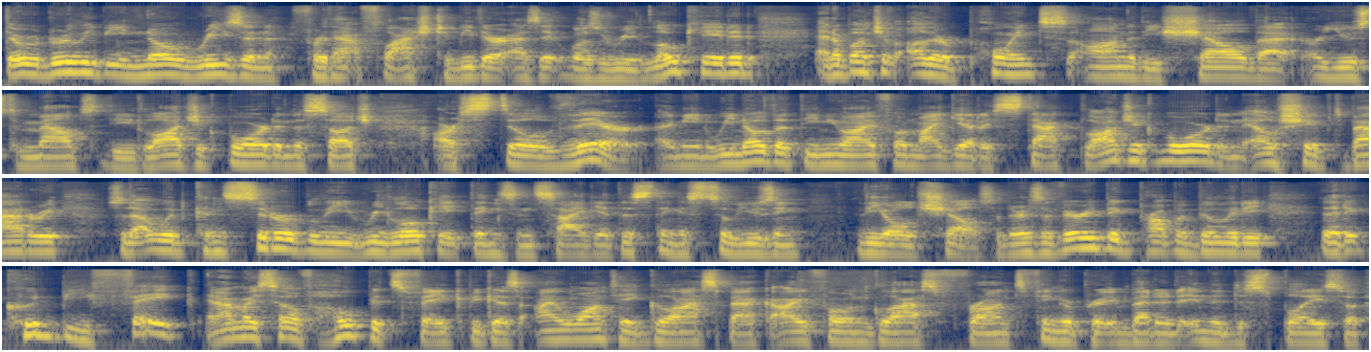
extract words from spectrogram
there would really be no reason for that flash to be there as it was relocated, and a bunch of other points on the shell that are used to mount the logic board and the such are still there. I mean, we know that the new iPhone might get a stacked logic board, an L-shaped battery, so that would considerably relocate things inside, yet this thing is still using the old shell. So there's a very big probability that it could be fake. And I myself hope it's fake because I want a glass back iPhone, glass front, fingerprint embedded in the display. So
